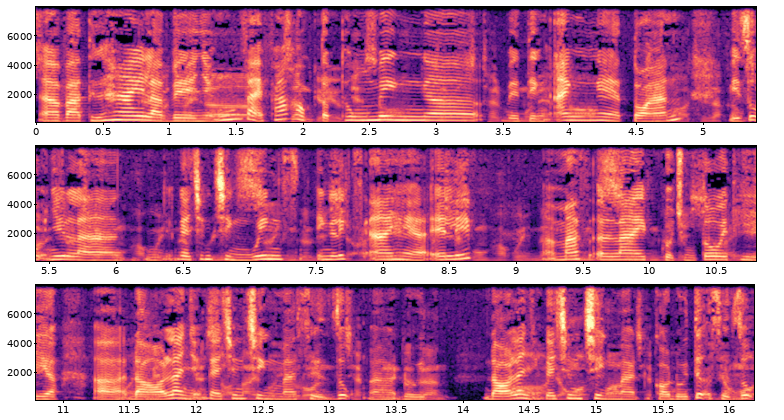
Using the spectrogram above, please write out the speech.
À, và thứ hai là về những giải pháp học tập thông minh uh, về tiếng Anh nghe toán, ví dụ như là những cái chương trình Wings, English Eye hay là Elif, uh, Math Alive của chúng tôi thì uh, đó là những cái chương trình mà sử dụng uh, đối đó là những cái chương trình mà có đối tượng sử dụng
